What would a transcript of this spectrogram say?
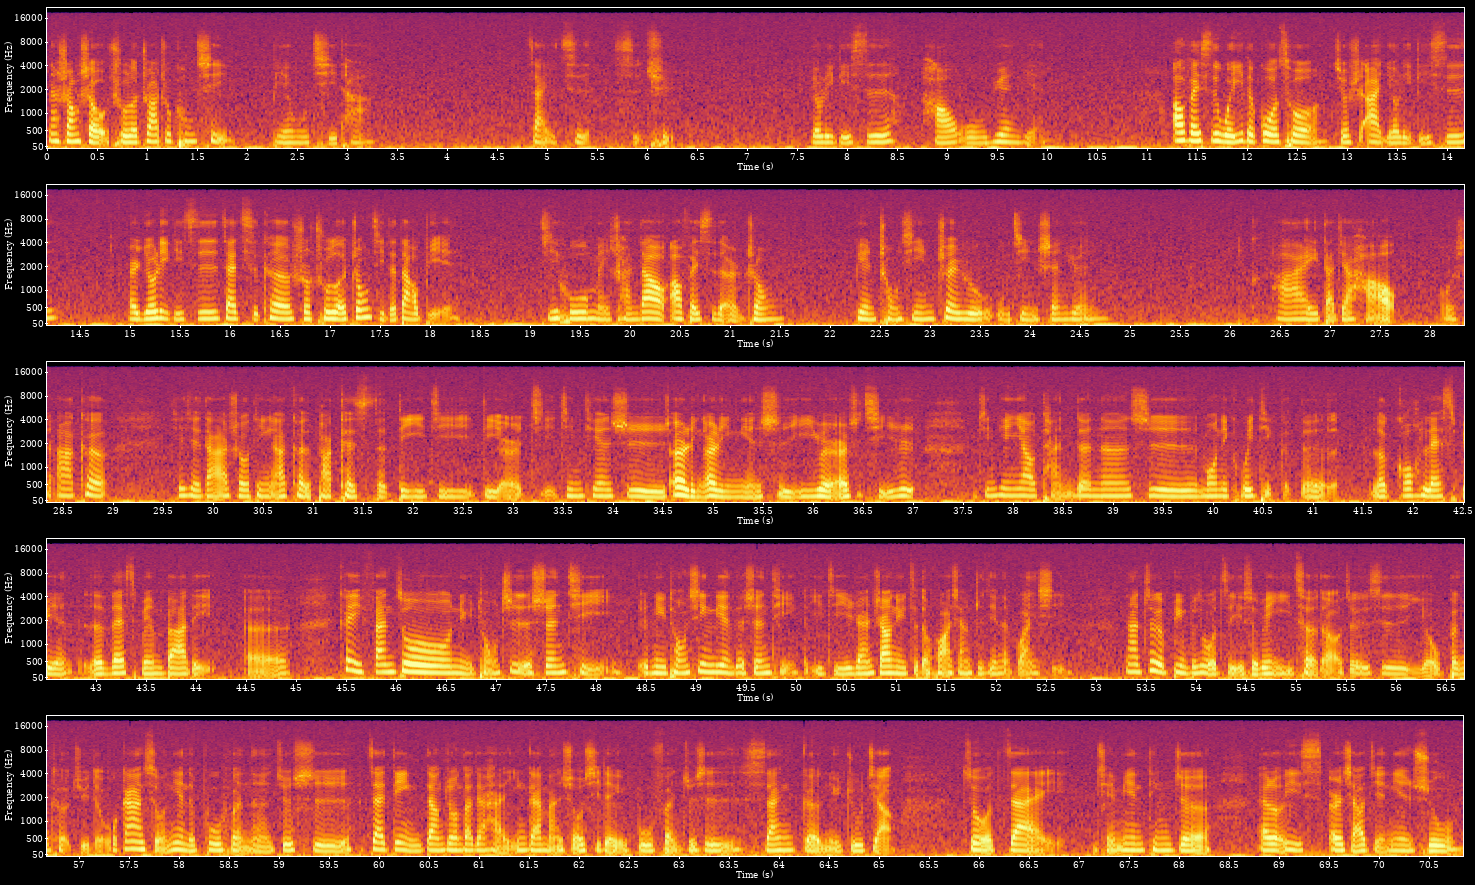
那双手除了抓住空气，别无其他。再一次死去，尤里迪斯毫无怨言。奥菲斯唯一的过错就是爱尤里迪斯，而尤里迪斯在此刻说出了终极的道别，几乎没传到奥菲斯的耳中，便重新坠入无尽深渊。嗨，大家好，我是阿克，谢谢大家收听阿克的 Podcast 的第一季第二集。今天是二零二零年十一月二十七日。今天要谈的呢是 Monique Wittig 的《The God Lesbian》，《The Lesbian Body》，呃，可以翻作女同志的身体、女同性恋的身体以及燃烧女子的画像之间的关系。那这个并不是我自己随便臆测的哦，这个是有本可据的。我刚才所念的部分呢，就是在电影当中大家还应该蛮熟悉的一部分，就是三个女主角坐在。前面听着 LOE 二小姐念书，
